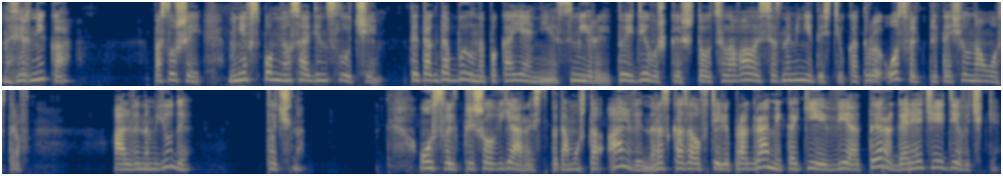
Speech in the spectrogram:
Наверняка. Послушай, мне вспомнился один случай. Ты тогда был на покаянии с Мирой, той девушкой, что целовалась со знаменитостью, которую Освальд притащил на остров. Альвином Юде? Точно. Освальд пришел в ярость, потому что Альвин рассказал в телепрограмме, какие в Виатера горячие девочки.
